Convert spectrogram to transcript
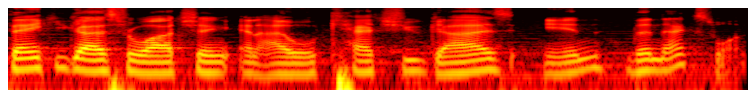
thank you guys for watching, and I will catch you guys in the next one.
